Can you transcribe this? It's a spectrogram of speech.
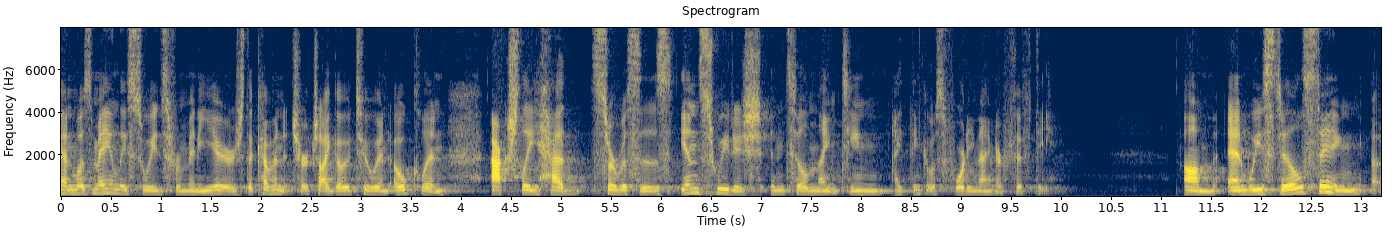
and was mainly Swedes for many years. The Covenant Church I go to in Oakland actually had services in Swedish until 19, I think it was 49 or 50. Um, and we still sing a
